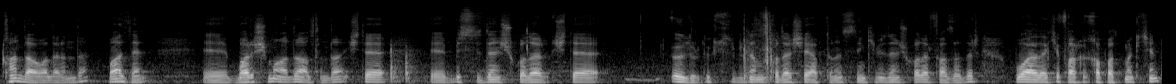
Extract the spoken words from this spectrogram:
Kan davalarında bazen e, barışma adı altında işte e, biz sizden şu kadar işte öldürdük, siz bizden bu kadar şey yaptınız, sizinki bizden şu kadar fazladır. Bu aradaki farkı kapatmak için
